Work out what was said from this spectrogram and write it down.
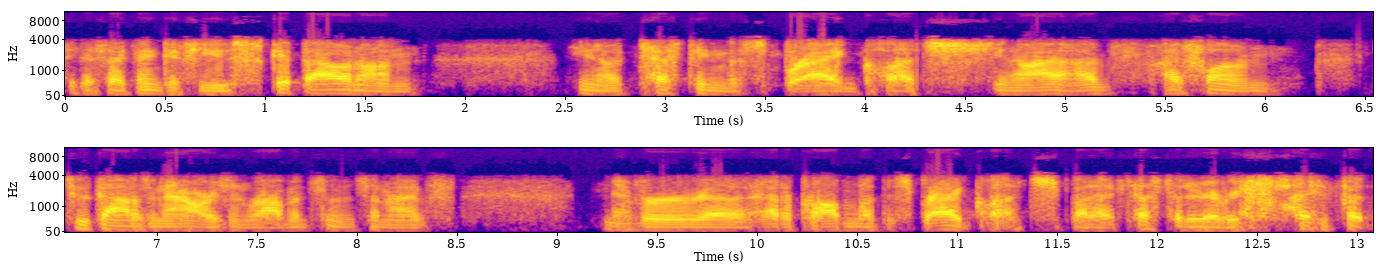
because I think if you skip out on, you know, testing the Sprag clutch, you know, I, I've I've flown 2,000 hours in Robinsons, and I've never uh, had a problem with the Sprag clutch, but I've tested it every flight. But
